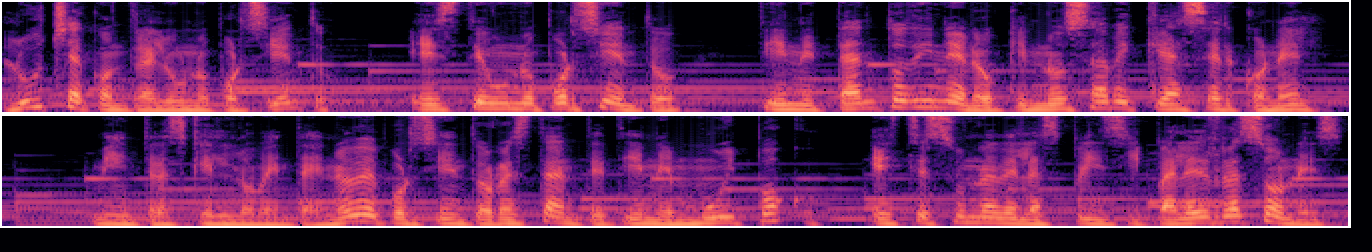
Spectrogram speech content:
lucha contra el 1%. Este 1% tiene tanto dinero que no sabe qué hacer con él, mientras que el 99% restante tiene muy poco. Esta es una de las principales razones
